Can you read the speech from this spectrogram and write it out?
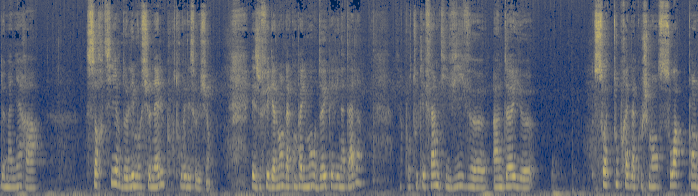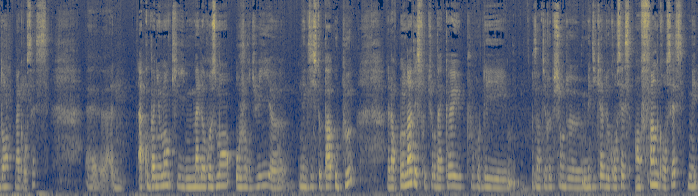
de manière à sortir de l'émotionnel pour trouver des solutions. Et je fais également de l'accompagnement au deuil périnatal, pour toutes les femmes qui vivent un deuil soit tout près de l'accouchement, soit pendant la grossesse. accompagnement qui malheureusement aujourd'hui n'existe pas ou peu. Alors on a des structures d'accueil pour les interruptions médicales de grossesse en fin de grossesse, mais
